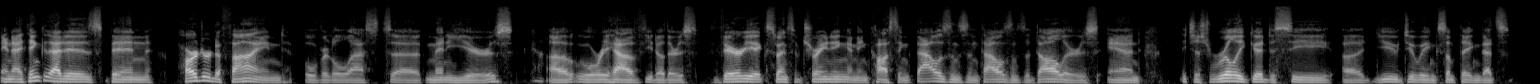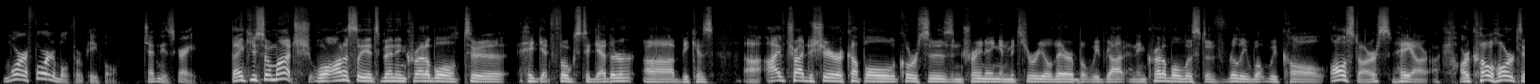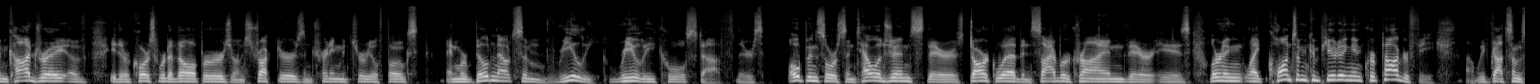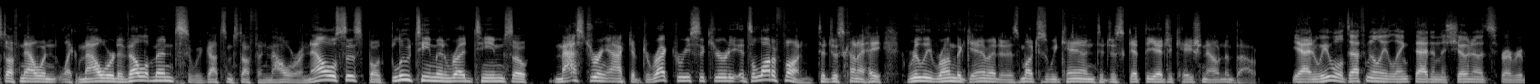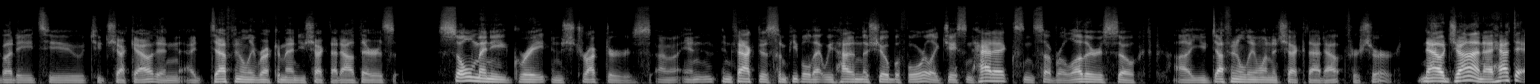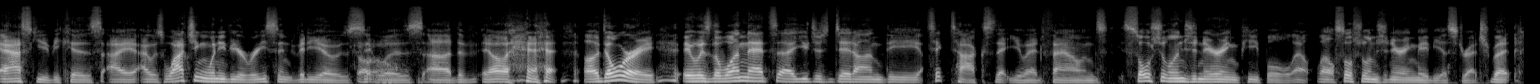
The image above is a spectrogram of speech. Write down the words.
And I think that has been harder to find over the last uh, many years, uh, where we have, you know, there's very expensive training. I mean, costing thousands and thousands of dollars. And it's just really good to see uh, you doing something that's more affordable for people, which I think is great. Thank you so much. Well, honestly, it's been incredible to hey, get folks together uh, because uh, I've tried to share a couple courses and training and material there, but we've got an incredible list of really what we call all stars. Hey, our, our cohort and cadre of either courseware developers or instructors and training material folks. And we're building out some really, really cool stuff. There's open source intelligence, there's dark web and cybercrime, there is learning like quantum computing and cryptography. Uh, we've got some stuff now in like malware development, we've got some stuff in malware analysis, both blue team and red team. So mastering Active Directory security. It's a lot of fun to just kind of, hey, really run the gamut as much as we can to just get the education out and about. Yeah, and we will definitely link that in the show notes for everybody to to check out. And I definitely recommend you check that out. There's so many great instructors. Uh, and in fact, there's some people that we've had on the show before, like Jason Haddix and several others. So uh, you definitely want to check that out for sure. Now, John, I have to ask you because I, I was watching one of your recent videos. Uh-oh. It was uh, the oh, oh, don't worry, it was the one that uh, you just did on the TikToks that you had found. Social engineering people, well, well social engineering may be a stretch, but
